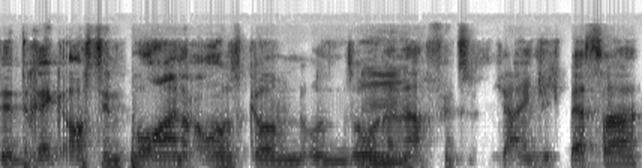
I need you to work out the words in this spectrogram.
der Dreck aus den Poren rauskommt und so. Und Mhm. danach fühlst du dich ja eigentlich besser.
